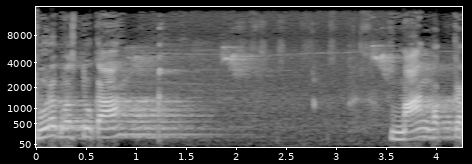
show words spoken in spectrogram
पूरक वस्तु का मांग वक्र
